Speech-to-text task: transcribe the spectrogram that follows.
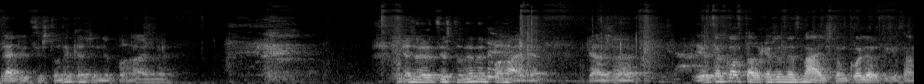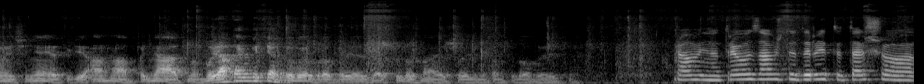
блядь, оці штани каже непогані. Каже, оці штани непогані. Каже. І оця кофта, але каже, не знаю, чи там колір такий самий чи ні. Я такий, ага, понятно. Бо я так би хер би вибрав, бо я завжди знаю, що йому там подобається. Правильно, треба завжди дарити те, що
